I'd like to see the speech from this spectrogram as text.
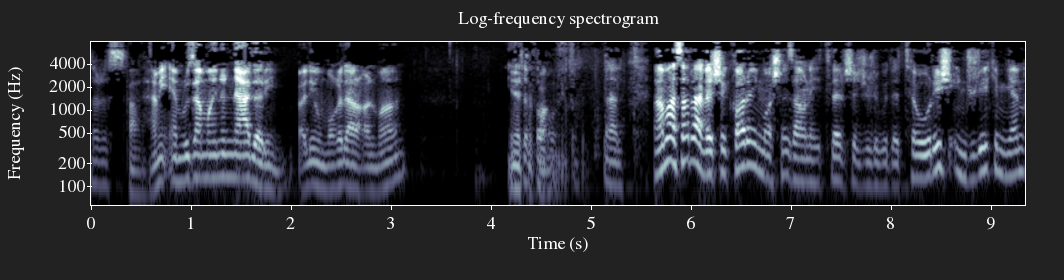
درست. بله همین امروز هم ما اینو نداریم. ولی اون موقع در آلمان این اتفاق اتفاق بله. اما اصلا روش کار این ماشین زمان هیتلر چجوری بوده؟ تئوریش اینجوریه که میگن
